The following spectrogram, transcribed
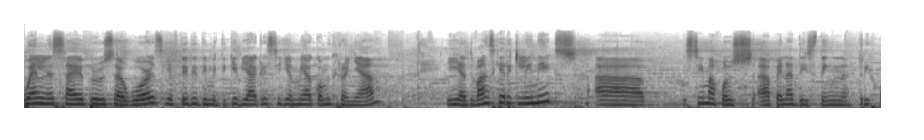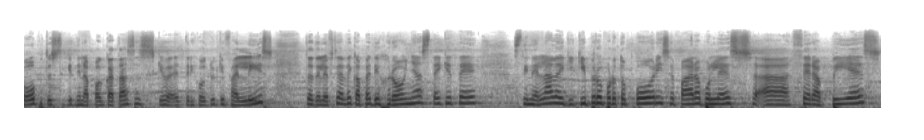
Wellness Cyprus Awards για αυτή τη τιμητική διάκριση για μία ακόμη χρονιά. Η Advanced Care Clinics, σύμμαχος απέναντι στην τριχόπτωση και την αποκατάσταση τριχωτού κεφαλής, τα τελευταία 15 χρόνια στέκεται στην Ελλάδα και Κύπρο πρωτοπόρη σε πάρα πολλές θεραπείες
